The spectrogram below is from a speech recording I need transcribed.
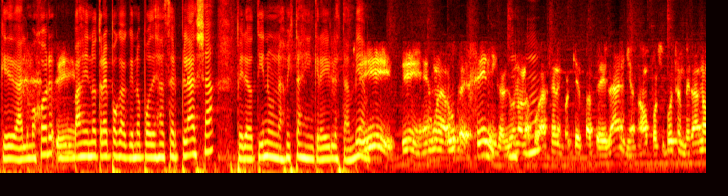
Que a lo mejor Sí. vas en otra época que no podés hacer playa, pero tiene unas vistas increíbles también. Sí, sí, es una ruta escénica que uno la puede hacer en cualquier parte del año, ¿no? Por supuesto en verano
